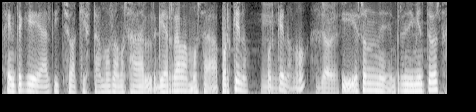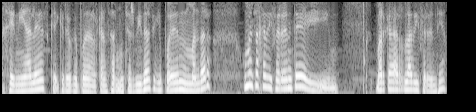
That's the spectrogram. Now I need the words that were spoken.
gente que ha dicho, aquí estamos, vamos a dar guerra, vamos a... ¿Por qué no? ¿Por Mm. qué no, no? Ya ves. Y son eh, emprendimientos geniales que creo que pueden alcanzar muchas vidas y que pueden mandar un mensaje diferente y marcar la diferencia.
